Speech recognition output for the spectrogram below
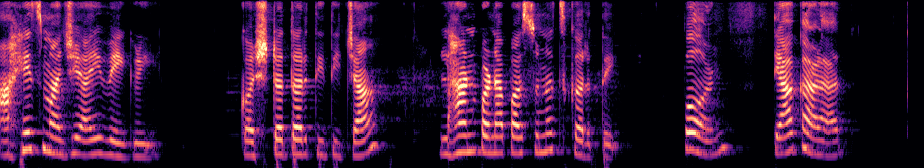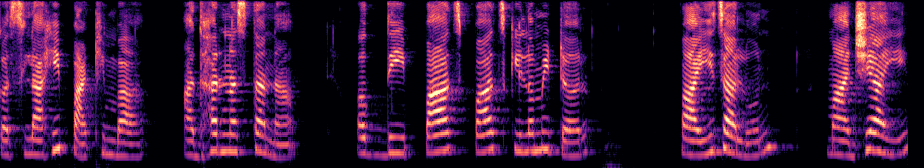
आहेच माझी आई वेगळी. कष्ट तर ती तिच्या लहानपणापासूनच करते. पण त्या काळात कसलाही पाठिंबा आधार नसताना अगदी पाच पाच किलोमीटर पायी चालून माझी आई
